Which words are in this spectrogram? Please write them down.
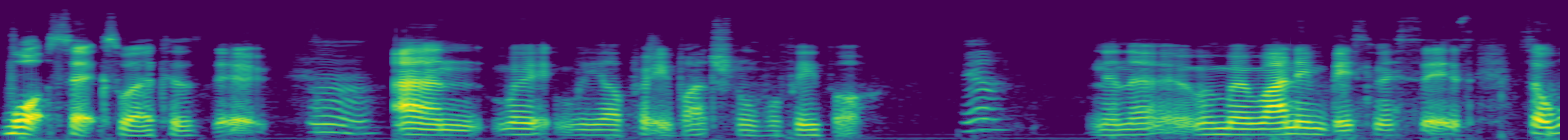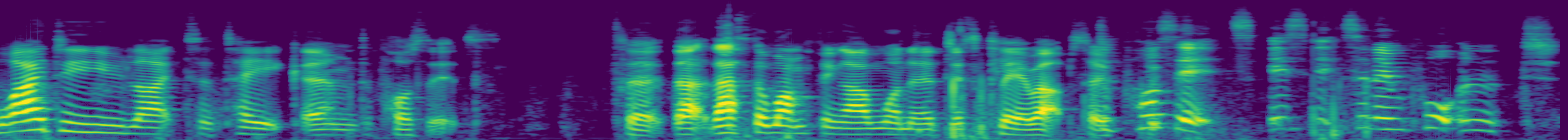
what sex workers do, and we we are pretty much normal people. Yeah. You know, when we're running businesses. So why do you like to take um, deposits? So that that's the one thing I want to just clear up. So Deposits is it's an important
